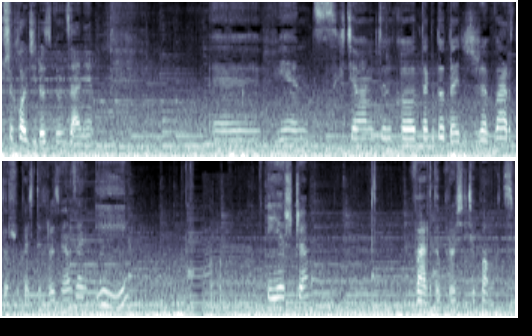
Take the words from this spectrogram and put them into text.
przychodzi rozwiązanie. E, Więc chciałam tylko tak dodać, że warto szukać tych rozwiązań i, i jeszcze warto prosić o pomoc.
